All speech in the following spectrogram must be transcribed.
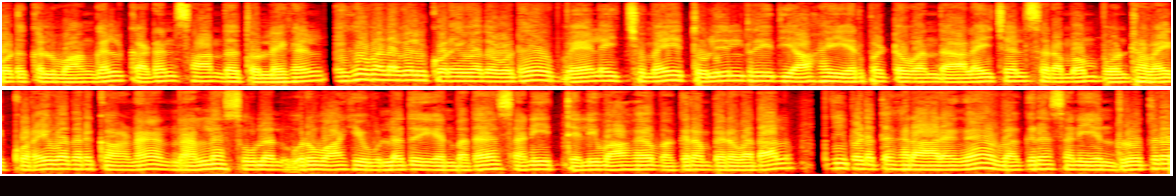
கொடுக்கல் வாங்கல் கடன் சார்ந்த தொல்லைகள் வெகுவளவில் குறைவதோடு வேலை சுமை தொழில் ரீதியாக ஏற்பட்டு வந்த அலைச்சல் சிரமம் போன்றவை குறைவதற்கான நல்ல சூழல் உருவாகி உள்ளது என்பதை சனி தெளிவாக வக்ரம் பெறுவதால் உறுதிப்படுத்துகிறாருங்க. வக்ர சனியின் ருத்ர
